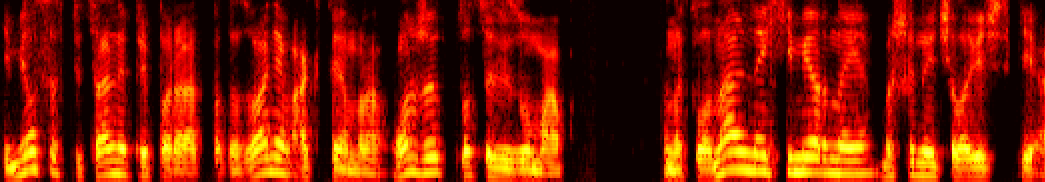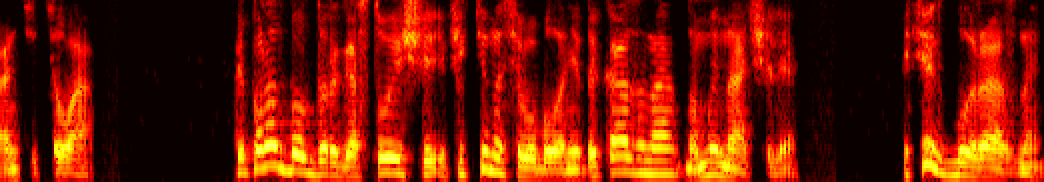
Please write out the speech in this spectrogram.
имелся специальный препарат под названием Актемра, он же тоцилизумаб. Моноклональные химерные мышиные человеческие антитела. Препарат был дорогостоящий, эффективность его была не доказана, но мы начали. Эффект был разный.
